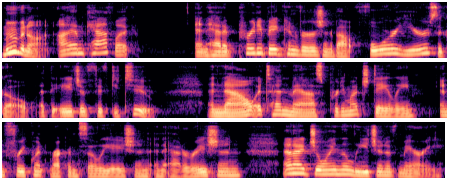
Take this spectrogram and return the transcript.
Moving on. I am Catholic and had a pretty big conversion about four years ago at the age of 52, and now attend Mass pretty much daily and frequent reconciliation and adoration, and I join the Legion of Mary.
